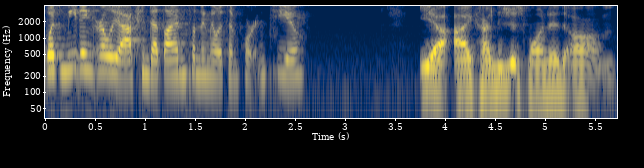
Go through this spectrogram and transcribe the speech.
was meeting early action deadline something that was important to you? yeah i kind of just wanted um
